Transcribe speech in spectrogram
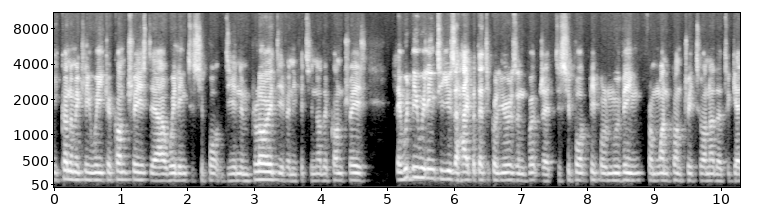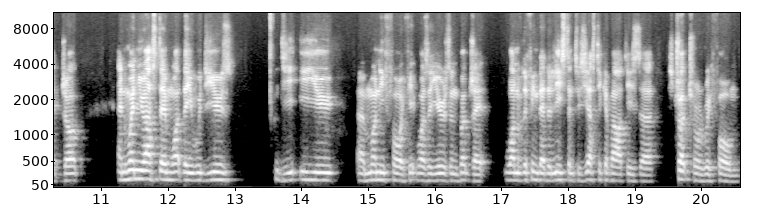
economically weaker countries. They are willing to support the unemployed, even if it's in other countries. They would be willing to use a hypothetical Eurozone budget to support people moving from one country to another to get job. And when you ask them what they would use the EU uh, money for if it was a Eurozone budget, one of the things that they're the least enthusiastic about is uh, structural reform.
